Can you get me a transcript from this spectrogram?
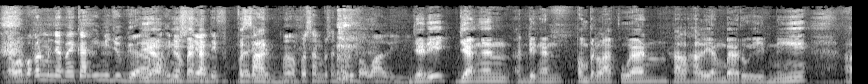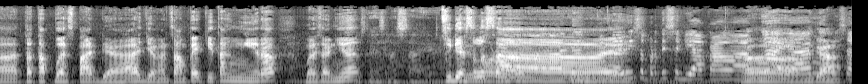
Gak apa-apa kan menyampaikan ini juga Iya, apa, menyampaikan inisiatif pesan. dari pesan-pesan dari Pak Wali. Jadi jangan dengan pemberlakuan hal-hal yang baru ini eh, tetap waspada, jangan sampai kita mengira bahasanya Sudah selesai. sudah selesai. dan kembali seperti sedia kala Ah, enggak ya enggak. nggak bisa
